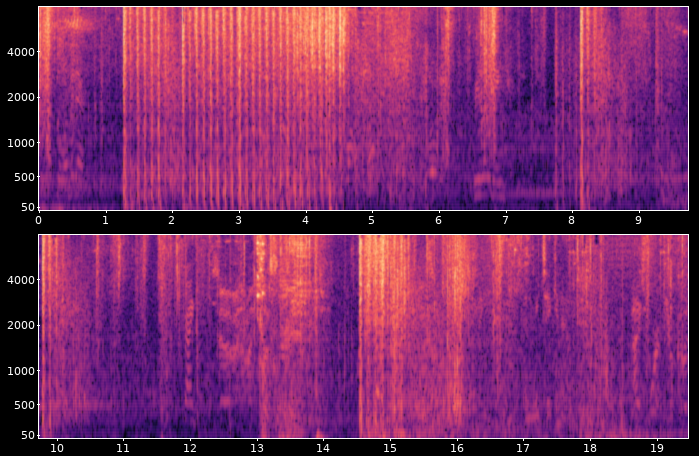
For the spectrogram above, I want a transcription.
Hostile over there. Reloading. Sandwich. Reloading. Enemy taken out. Nice work, you're good.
